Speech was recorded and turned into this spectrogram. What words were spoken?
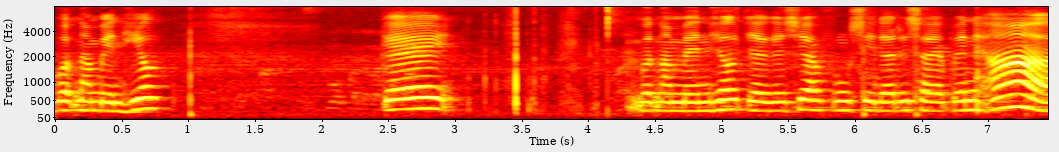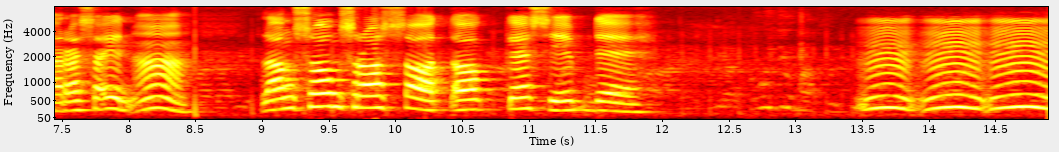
buat nambahin heal. Oke okay. Buat nambahin heal ya guys ya. Fungsi dari sayap ini. Ah rasain. Ah langsung serosot. Oke sip deh. Hmm hmm hmm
